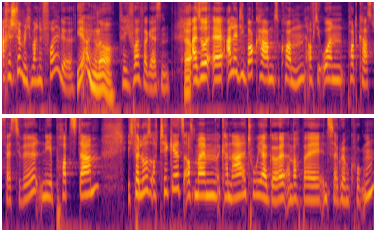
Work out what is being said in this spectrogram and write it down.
Ach, stimmt, ich mache eine Folge. Ja, genau. Das habe ich voll vergessen. Ja. Also, äh, alle, die Bock haben zu kommen auf die Ohren Podcast Festival, Nähe Potsdam. Ich verlose auch Tickets auf meinem Kanal Toya Girl. Einfach bei Instagram gucken.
